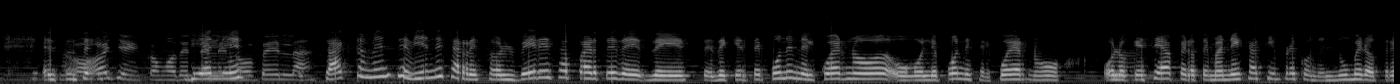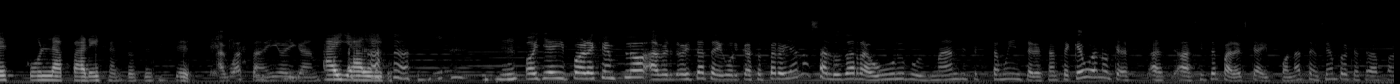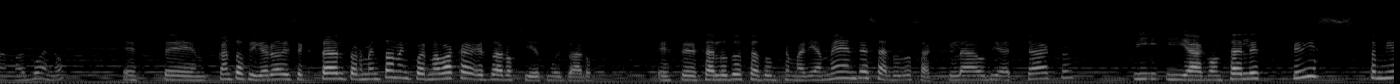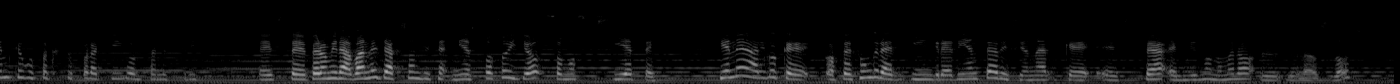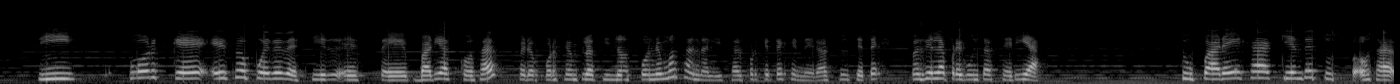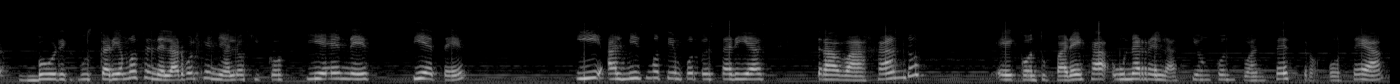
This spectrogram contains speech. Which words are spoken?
Entonces, oye, como de telenovela. Exactamente, vienes a resolver esa parte de, de, este, de que te ponen el cuerno o le pones el cuerno o lo que sea, pero te manejas siempre con el número 3 con la pareja, entonces dices... Aguas ahí, oigan. Hay algo. Oye, y por ejemplo, a ver, ahorita te digo el caso, pero ya nos saluda Raúl Guzmán, dice que está muy interesante, qué bueno que así te parezca y pon atención porque se va a poner más bueno. Este, Canto Figueroa dice que está el tormentón en Cuernavaca, es raro, sí, es muy raro. Este, saludos a Dulce María Méndez, saludos a Claudia Chaco y, y a González Cris, también qué gusto que estés por aquí, González Cris. Este, pero mira, Vanessa Jackson dice, mi esposo y yo somos siete. ¿Tiene algo que, o sea, es un ingrediente adicional que eh, sea el mismo número los dos? Sí, porque eso puede decir este, varias cosas, pero por ejemplo, si nos ponemos a analizar por qué te generaste un 7, más bien la pregunta sería, tu pareja, quién de tus, o sea, buscaríamos en el árbol genealógico quién es siete y al mismo tiempo tú estarías trabajando eh, con tu pareja una relación con tu ancestro, o sea,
